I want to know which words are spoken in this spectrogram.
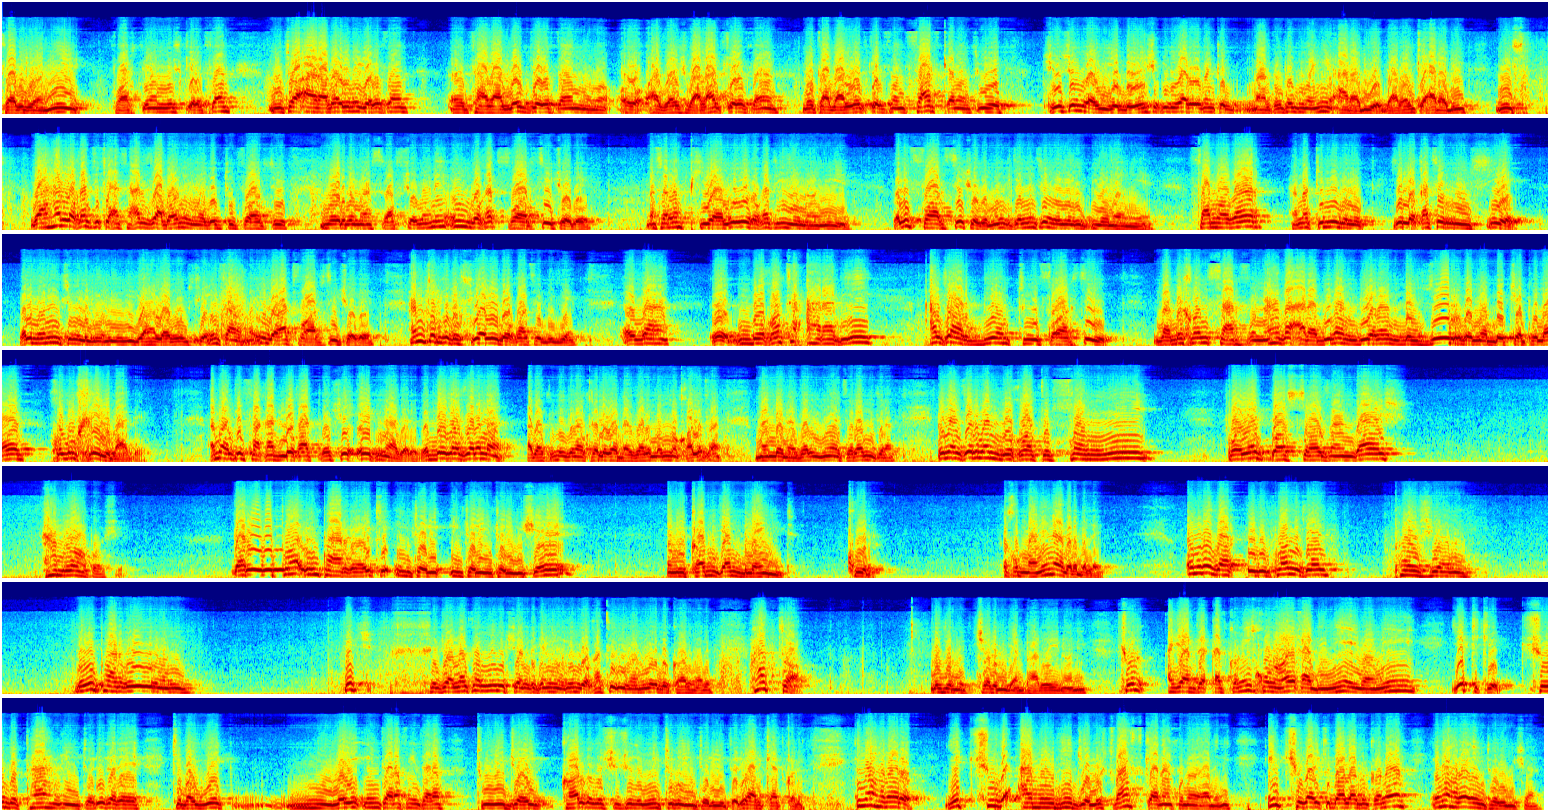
سریانی فارسی هم نیست گرفتن. منتها عربا اینو گرفتن. تولد گرفتن ازش ولد گرفتن متولد گرفتن صرف کردن توی چیزشون و یه به یه شکلی در که مردم فکر این عربیه در حالی که عربی نیست. و هر لغتی که از هر زبانی اومده تو فارسی مورد مصرف شدنه اون لغت فارسی شده. مثلا پیاله یه لغت یونانیه ولی فارسی شده من دیگه نمی‌تونم یونانیه. سماور همه که می‌دونید یه لغت روسیه. ولی ما نمی‌تونیم بگیم این دیگه حالا روسیه این فهم این لغت فارسی شده. همینطور که بسیاری لغات دیگه. و لغات عربی اگر بیان توی فارسی و بخوان صرف و نحو عربی رو بیارن به زور به ما خب اون خیلی بده. اما اگه فقط لغت باشه عیب نداره. و به نظر من البته می‌دونم خیلی با نظر من مخالفم من به نظر این احترام می‌کنم. به نظر من لغات فنی باید با سازندش باشه. در اروپا این پرگاهی که اینطوری اینطوری اینطوری میشه امریکا میگن بلند کور. خب معنی نداره بلند اون رو در اروپا میگن پرژیانو یعنی پرده ایرانی. هیچ خجالت هم نمی‌کشن بگن این لغت ایرانی رو به کار حتی بدونید چرا میگن پرده ایرانی؟ چون اگر دقت کنید خونه های قدیمی ایرانی یکی که چوب پهن اینطوری داره که با یک میله این طرف این طرف توی جای کار گذاشته شده می‌تونه اینطوری اینطوری حرکت کنه. اینا همه رو یه چوب عمودی جلوش وصل کردن خونه قدیمی این چوبری که بالا می‌کنن اینا همه اینطوری میشن.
